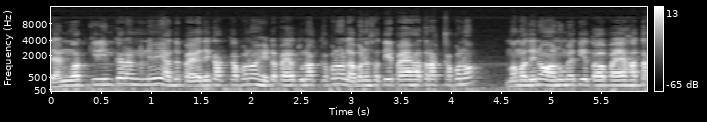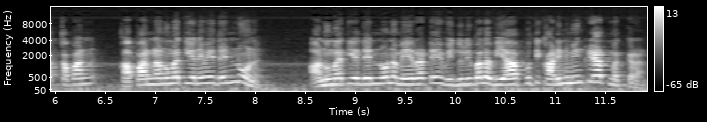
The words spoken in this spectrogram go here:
දැනුවත් කිරීම කරන්න නෙවෙයි. අද පැය දෙකක් කපනවා හෙට පැය තුනක් කපනවා ලබන සතියේ පැය හතරක් කපනවා. මම දෙනවා අනුමැතිය තව පැය හතක් කපන්න. කපන්න අනුමැතිය නෙවෙයි දෙන්න ඕන. අනුමැතිය දෙන්න ඕන මේ රටේ විදුලි බල ව්‍යාපෘති කඩිනමින් ක්‍රියාත්මක කරන්න.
